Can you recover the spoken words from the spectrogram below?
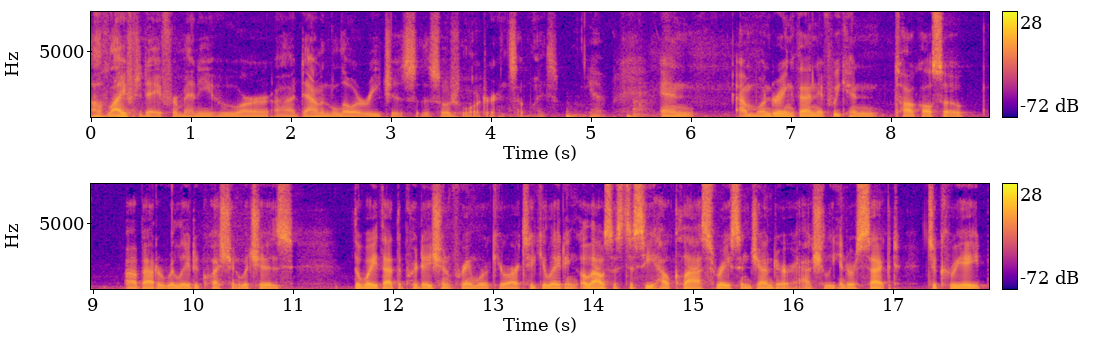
of life today for many who are uh, down in the lower reaches of the social order in some ways. Yeah. And I'm wondering then if we can talk also about a related question, which is the way that the predation framework you're articulating allows us to see how class, race, and gender actually intersect to create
